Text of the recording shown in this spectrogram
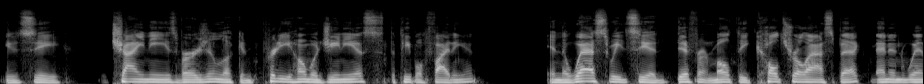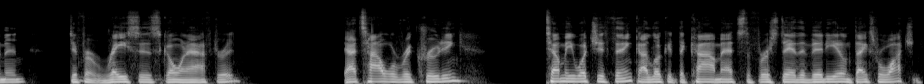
you'd see the Chinese version looking pretty homogeneous, the people fighting it. In the West, we'd see a different multicultural aspect, men and women, different races going after it. That's how we're recruiting. Tell me what you think. I look at the comments the first day of the video, and thanks for watching.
